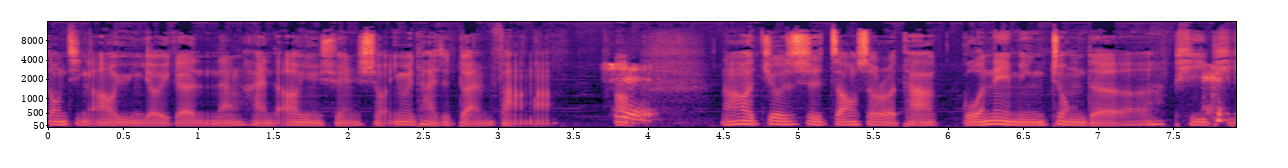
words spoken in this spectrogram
东京奥运有一个南韩的奥运选手，因为他也是短发嘛，是。然后就是遭受了他国内民众的批评。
